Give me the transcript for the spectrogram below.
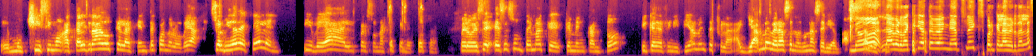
eh, muchísimo, a tal grado que la gente cuando lo vea se olvide de Helen y vea al personaje que me toca. Pero ese, ese es un tema que, que me encantó y que definitivamente, chula, ya me verás en alguna serie. No, la verdad que ya te veo en Netflix, porque la verdad las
